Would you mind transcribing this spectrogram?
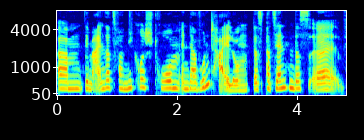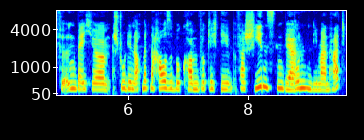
ähm, dem Einsatz von Mikrostrom in der Wundheilung, dass Patienten das äh, für irgendwelche Studien auch mit nach Hause bekommen, wirklich die verschiedensten ja. Wunden, die man hat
